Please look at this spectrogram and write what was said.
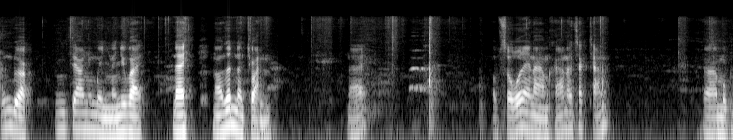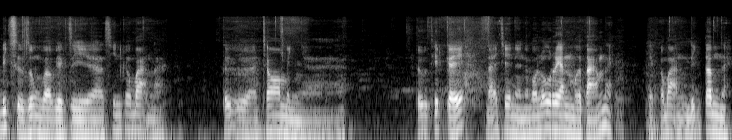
cũng được. Nhưng theo như mình là như vậy. Đây nó rất là chuẩn. Đấy. Hộp số này làm khá là chắc chắn à, mục đích sử dụng và việc gì à, xin các bạn là tự à, cho mình à, tự thiết kế. Đấy trên này nó có lỗ ren M8 này để các bạn định tâm này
